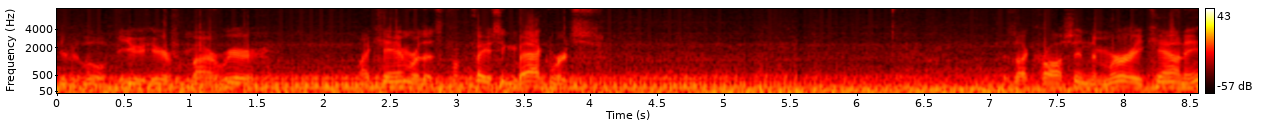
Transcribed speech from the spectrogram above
Give you a little view here from my rear, my camera that's facing backwards as I cross into Murray County.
